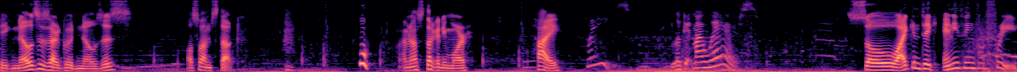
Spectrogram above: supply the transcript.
Big noses are good noses. Also, I'm stuck. Whew, I'm not stuck anymore. Hi. Please, look at my wares. So, I can take anything for free.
